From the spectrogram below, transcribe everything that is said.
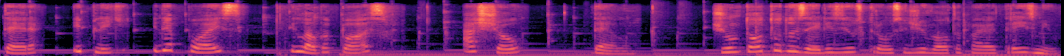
Terra e Plick, e depois, e logo após, achou Delon. Juntou todos eles e os trouxe de volta para 3000.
